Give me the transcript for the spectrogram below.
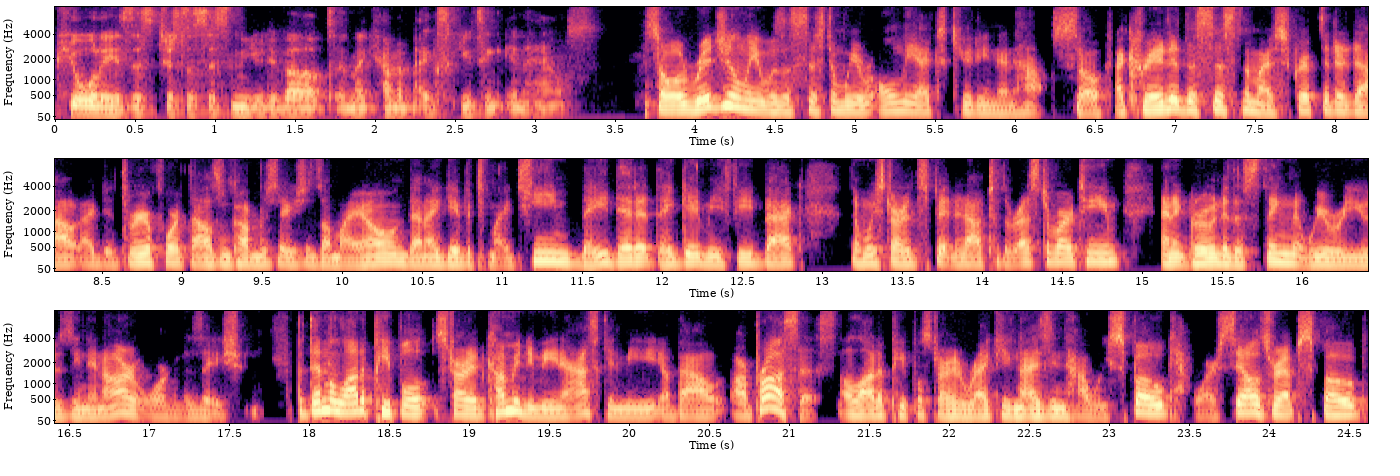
purely, is this just a system you developed and they're kind of executing in-house? So originally it was a system we were only executing in house. So I created the system, I scripted it out. I did three or 4,000 conversations on my own. Then I gave it to my team. They did it. They gave me feedback. Then we started spitting it out to the rest of our team and it grew into this thing that we were using in our organization. But then a lot of people started coming to me and asking me about our process. A lot of people started recognizing how we spoke, how our sales reps spoke,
